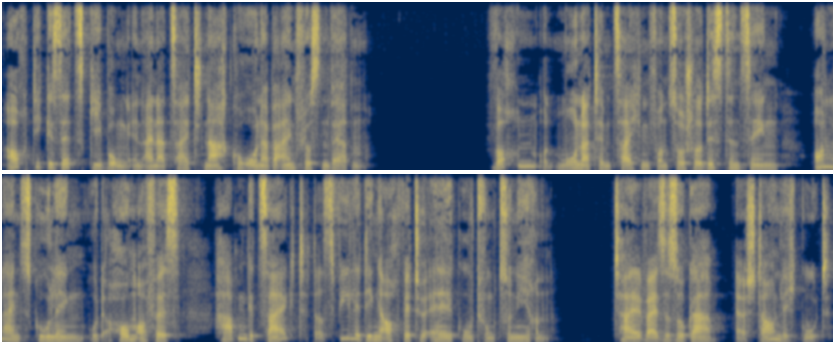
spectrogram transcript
auch die Gesetzgebung in einer Zeit nach Corona beeinflussen werden. Wochen und Monate im Zeichen von Social Distancing, Online-Schooling oder Homeoffice haben gezeigt, dass viele Dinge auch virtuell gut funktionieren. Teilweise sogar erstaunlich gut.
